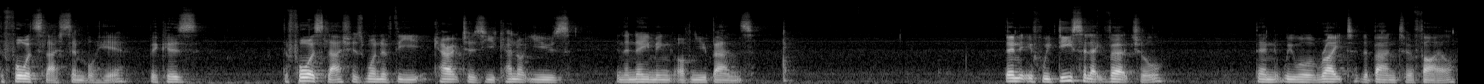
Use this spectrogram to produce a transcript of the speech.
the forward slash symbol here because the forward slash is one of the characters you cannot use in the naming of new bands. Then if we deselect virtual, then we will write the band to a file.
